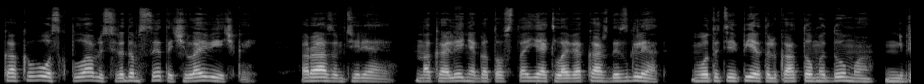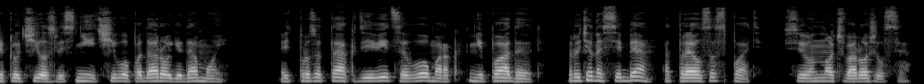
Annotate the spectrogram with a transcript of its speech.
Как воск плавлюсь рядом с этой человечкой. Разум теряю. На коленях готов стоять, ловя каждый взгляд. Вот и теперь только о том и думаю, не приключилось ли с ней чего по дороге домой. Ведь просто так девицы в обморок не падают. Рыча на себя, отправился спать. Всю ночь ворочался,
